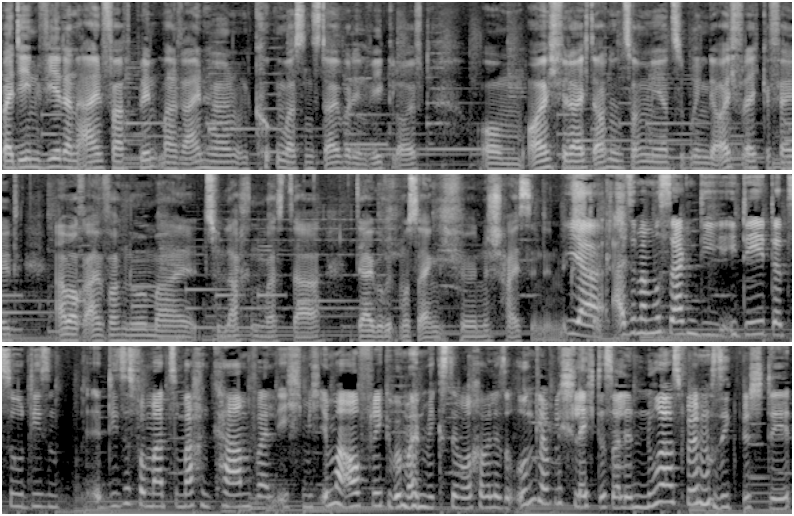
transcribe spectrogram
bei denen wir dann einfach blind mal reinhören und gucken, was uns da über den Weg läuft, um euch vielleicht auch einen Song näher zu bringen, der euch vielleicht gefällt, aber auch einfach nur mal zu lachen, was da der Algorithmus eigentlich für eine Scheiße in den Mix ja, steckt. Also man muss sagen, die Idee dazu, diesen, äh, dieses Format zu machen, kam, weil ich mich immer aufrege über meinen Mix der Woche, weil er so unglaublich schlecht ist, weil er nur aus Filmmusik besteht.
